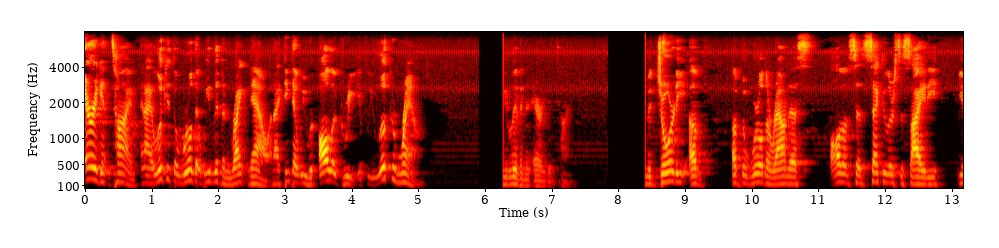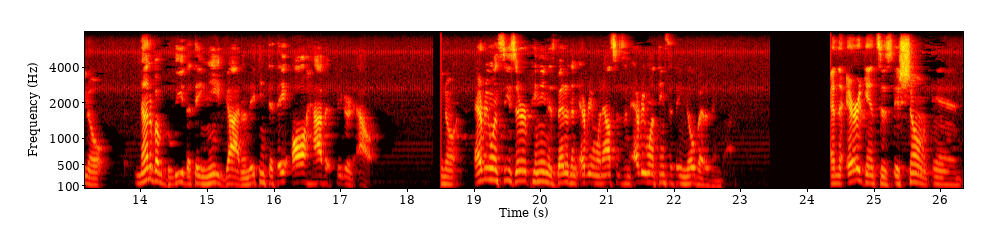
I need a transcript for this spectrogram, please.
arrogant time. And I look at the world that we live in right now, and I think that we would all agree if we look around, we live in an arrogant time. The majority of, of the world around us, all of secular society, you know, none of them believe that they need God and they think that they all have it figured out. You know, everyone sees their opinion is better than everyone else's, and everyone thinks that they know better than God. And the arrogance is, is shown in,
